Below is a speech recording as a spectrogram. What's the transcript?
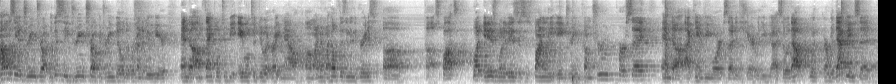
I don't want to say a dream truck, but this is a dream truck, a dream build that we're going to do here. And uh, I'm thankful to be able to do it right now. Um, I know my health isn't in the greatest uh, uh, spots, but it is what it is. This is finally a dream come true per se, and uh, I can't be more excited to share it with you guys. So without, with, or with that being said,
